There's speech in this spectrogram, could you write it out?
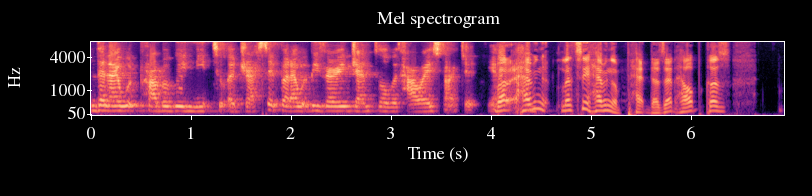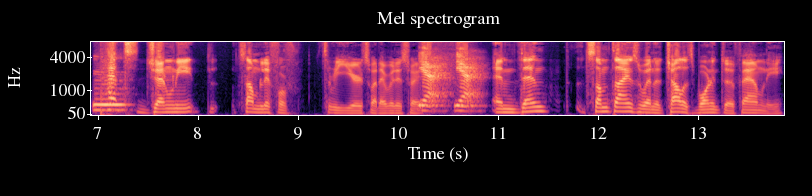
then I would probably need to address it. But I would be very gentle with how I started. Yeah. But having, let's say, having a pet, does that help? Because mm. pets generally, some live for three years, whatever it is, right? Yeah, yeah. And then sometimes when a child is born into a family,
